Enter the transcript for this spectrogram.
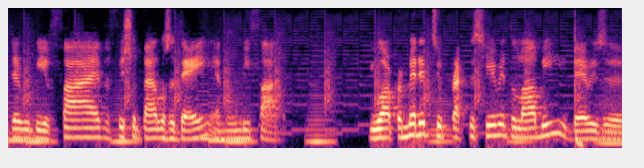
There will be five official battles a day and only five. You are permitted to practice here in the lobby. There is a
